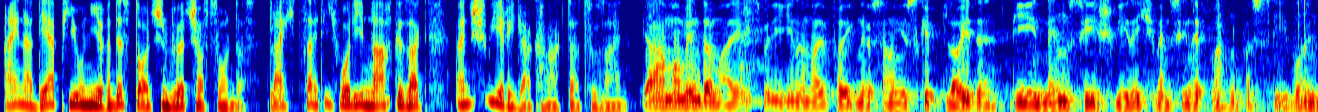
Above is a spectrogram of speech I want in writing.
einer der Pioniere des deutschen Wirtschaftswunders. Gleichzeitig wurde ihm nachgesagt, ein schwieriger Charakter zu sein. Ja, Moment einmal, jetzt will ich Ihnen mal Folgendes sagen. Es gibt Leute, die nennen Sie schwierig, wenn sie nicht machen, was die wollen.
